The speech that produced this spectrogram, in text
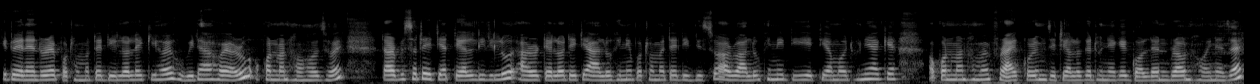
কিন্তু এনেদৰে প্ৰথমতে দি ল'লে কি হয় সুবিধা হয় আৰু অকণমান সহজ হয়। তাৰপিছতে এতিয়া তেল দি দিলোঁ আৰু তেলত এতিয়া আলুখিনি প্ৰথমতে দি দিছোঁ আৰু আলুখিনি দি এতিয়া মই ধুনীয়াকৈ অকণমান সময় ফ্ৰাই কৰিম যেতিয়ালৈকে ধুনীয়াকৈ গল্ডেন ব্ৰাউন হৈ নাযায়।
